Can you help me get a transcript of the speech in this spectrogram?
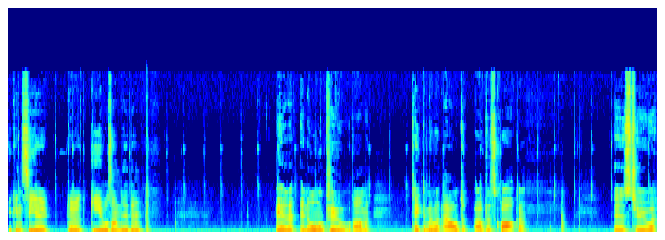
You can see uh, the gears on it. And in order to um, take the movement out of this clock, is to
